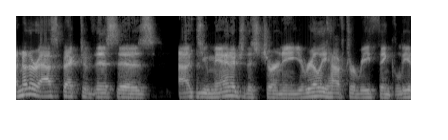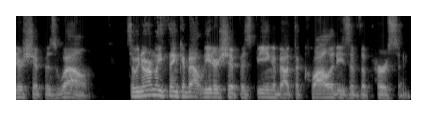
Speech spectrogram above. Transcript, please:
Another aspect of this is as you manage this journey, you really have to rethink leadership as well. So we normally think about leadership as being about the qualities of the person.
